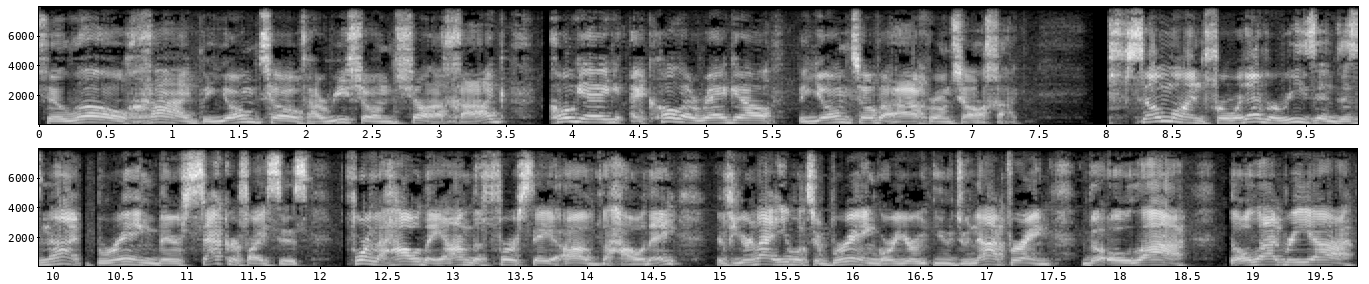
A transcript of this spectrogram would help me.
shelo chag b'yom tov harishon shel hachag, chogeg ekol regel b'yom tov ha'achron shel hachag. If someone, for whatever reason, does not bring their sacrifices for the holiday on the first day of the holiday, if you're not able to bring or you're, you do not bring the olah, the olat riyah,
